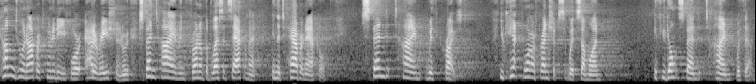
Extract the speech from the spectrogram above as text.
Come to an opportunity for adoration or spend time in front of the Blessed Sacrament in the tabernacle Spend time with Christ. You can't form a friendship with someone if you don't spend time with them.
